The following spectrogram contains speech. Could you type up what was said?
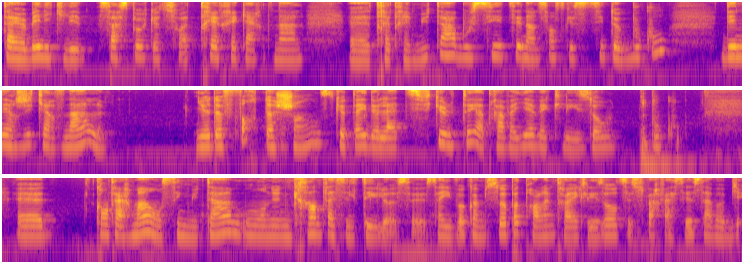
tu as un bel équilibre. Ça se peut que tu sois très, très cardinal, euh, très, très mutable aussi, tu sais, dans le sens que si tu as beaucoup d'énergie cardinale, il y a de fortes chances que tu aies de la difficulté à travailler avec les autres beaucoup. Contrairement au signe mutable où on a une grande facilité, là, ça, y va comme ça, pas de problème de travailler avec les autres, c'est super facile, ça va bien.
